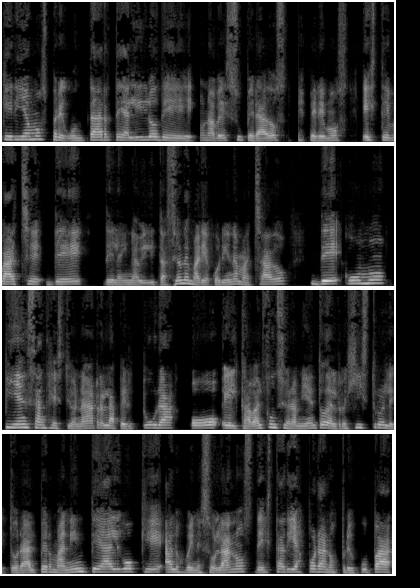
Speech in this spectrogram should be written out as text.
Queríamos preguntarte al hilo de, una vez superados, esperemos, este bache de, de la inhabilitación de María Corina Machado, de cómo piensan gestionar la apertura o el cabal funcionamiento del registro electoral permanente, algo que a los venezolanos de esta diáspora nos preocupa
